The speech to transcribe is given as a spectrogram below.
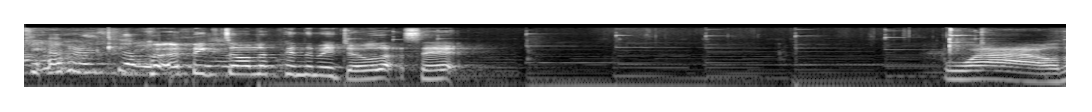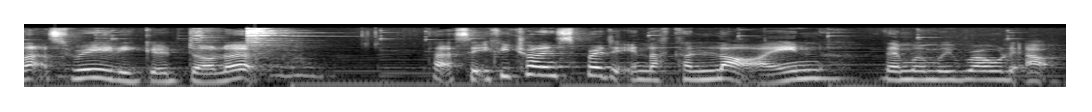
put a big dollop in the middle, that's it. Wow, that's really good dollop. That's it. If you try and spread it in like a line, then when we roll it up,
